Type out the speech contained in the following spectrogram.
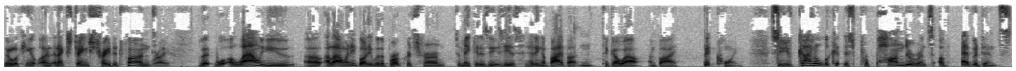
They're looking at an exchange traded fund right. That will allow you, uh, allow anybody with a brokerage firm to make it as easy as hitting a buy button to go out and buy Bitcoin. So you've got to look at this preponderance of evidence,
